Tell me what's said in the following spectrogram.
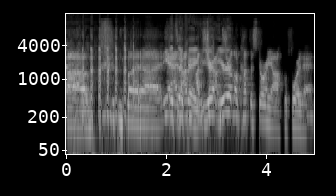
um, but uh, yeah, It's okay. I'm, I'm sure You're- I'm you're- sure they'll cut the story off before then.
